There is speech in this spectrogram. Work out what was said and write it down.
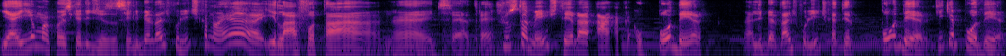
E aí uma coisa que ele diz assim, liberdade política não é ir lá votar, né, etc. É justamente ter a, a, o poder. Né? A liberdade política é ter poder. O que, que é poder?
